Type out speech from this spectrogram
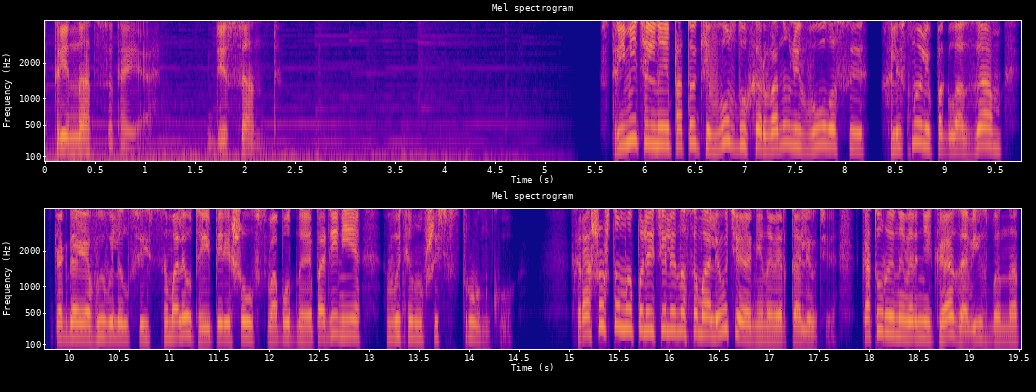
13. Десант. Стремительные потоки воздуха рванули волосы, хлестнули по глазам, когда я вывалился из самолета и перешел в свободное падение, вытянувшись в струнку. Хорошо, что мы полетели на самолете, а не на вертолете, который наверняка завис бы над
